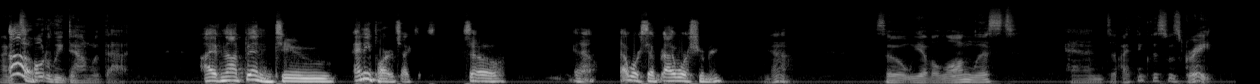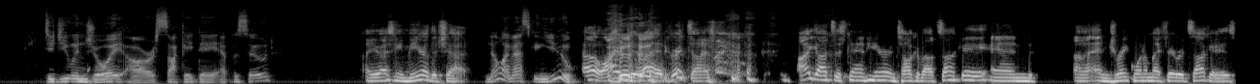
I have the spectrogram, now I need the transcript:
I'm Oh. totally down with that. I have not been to any part of Texas, so you know that works. That works for me. Yeah. So we have a long list, and I think this was great. Did you enjoy our Sake Day episode? Are you asking me or the chat? No, I'm asking you. Oh, I did. I had a great time. I got to stand here and talk about sake and uh, and drink one of my favorite sakes.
